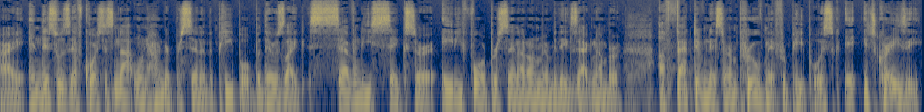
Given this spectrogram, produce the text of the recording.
All right and this was of course it's not 100% of the people but there was like 76 or 84% i don't remember the exact number effectiveness or improvement for people. It's, it's crazy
